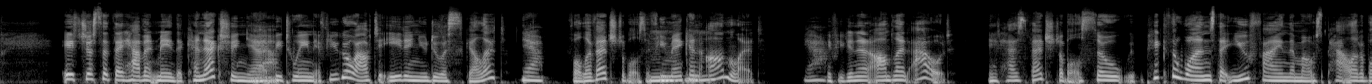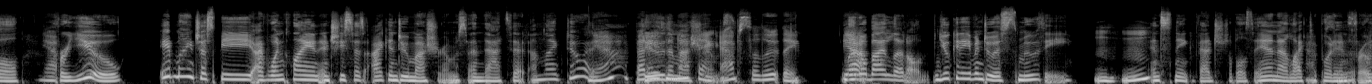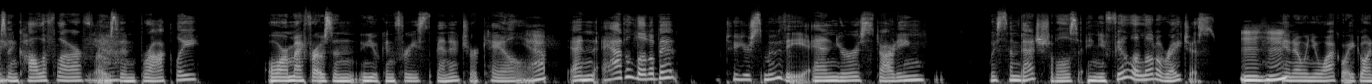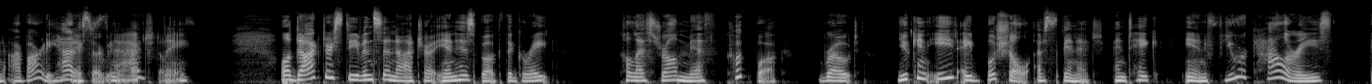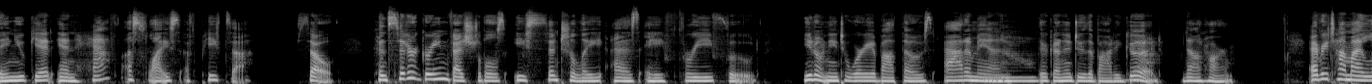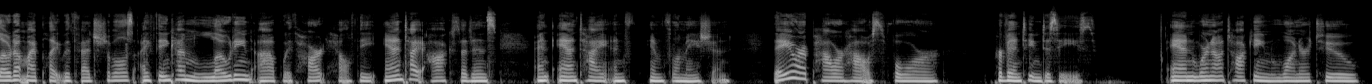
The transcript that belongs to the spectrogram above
It's just that they haven't made the connection yet Yeah. between if you go out to eat and you do a skillet Yeah, full of vegetables, if you make Mm-hmm. an omelet, yeah, if you get an omelet out, it has vegetables. So pick the ones that you find the most palatable Yeah. for you. It might just be I have one client and she says I can do mushrooms and that's it. I'm like, do it. yeah. Better Do than the nothing. mushrooms. Absolutely. Yeah. Little by little. You can even do a smoothie Mm-hmm. and sneak vegetables in. I like to put in frozen cauliflower, Yeah. frozen broccoli, or my frozen, you can freeze spinach or kale Yep. and add a little bit to your smoothie. And you're starting with some vegetables and you feel a little righteous. Mm-hmm. You know, when you walk away going, I've already had a serving of vegetables. Well, Dr. Stephen Sinatra, in his book, The Great Cholesterol Myth Cookbook, wrote, You can eat a bushel of spinach and take in fewer calories than you get in half a slice of pizza. So consider green vegetables essentially as a free food. You don't need to worry about those. Add them in. No. They're going to do the body good, not harm. Every time I load up my plate with vegetables, I think I'm loading up with heart healthy antioxidants and anti inflammation. They are a powerhouse for preventing disease. And we're not talking one or two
